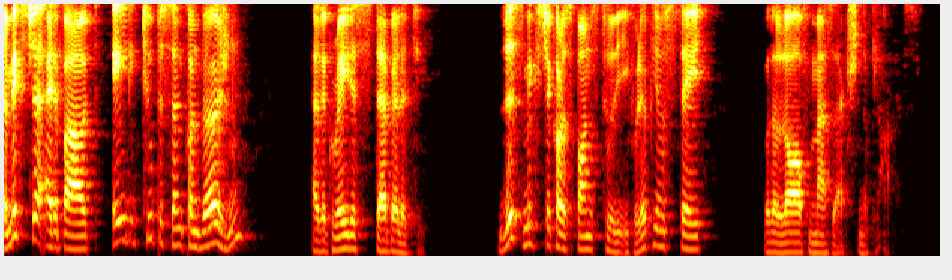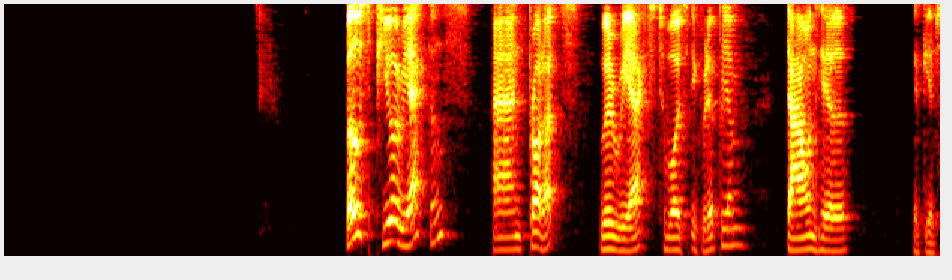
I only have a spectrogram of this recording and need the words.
A mixture at about 82% conversion has the greatest stability. This mixture corresponds to the equilibrium state where the law of mass action applies. Both pure reactants and products will react towards equilibrium downhill the Gibbs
